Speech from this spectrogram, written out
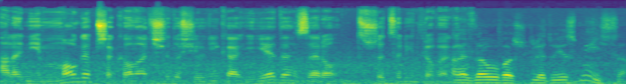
ale nie mogę przekonać się do silnika 1.0 cylindrowego. Ale zauważ, ile tu jest miejsca.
